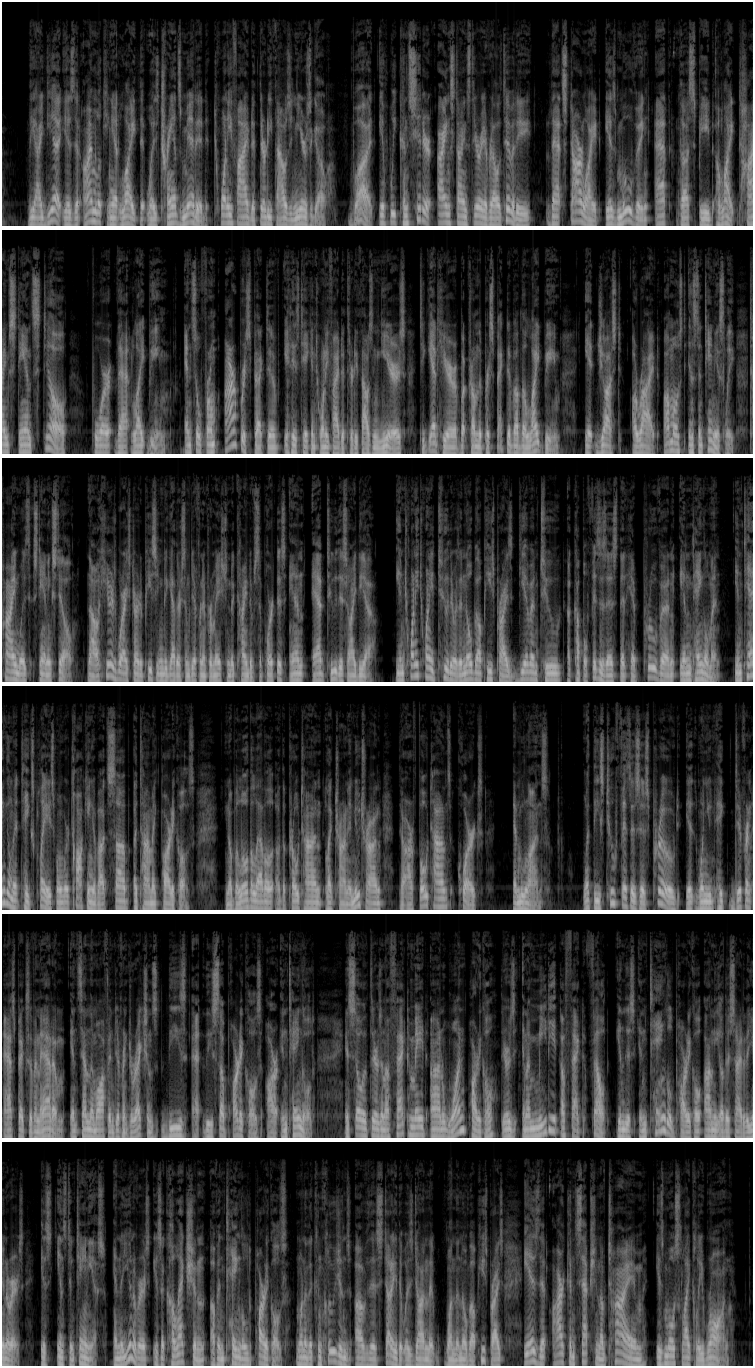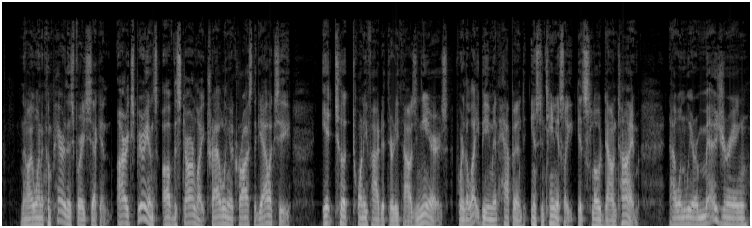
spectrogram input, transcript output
the idea is that I'm looking at light that was transmitted 25 to 30,000 years ago. But if we consider Einstein's theory of relativity, that starlight is moving at the speed of light. Time stands still for that light beam. And so, from our perspective, it has taken 25 to 30,000 years to get here, but from the perspective of the light beam, it just arrived almost instantaneously. Time was standing still. Now, here's where I started piecing together some different information to kind of support this and add to this idea. In 2022, there was a Nobel Peace Prize given to a couple physicists that had proven entanglement. Entanglement takes place when we're talking about subatomic particles. You know, below the level of the proton, electron, and neutron, there are photons, quarks, and muons what these two physicists proved is when you take different aspects of an atom and send them off in different directions, these uh, these subparticles are entangled. And so if there's an effect made on one particle, there's an immediate effect felt in this entangled particle on the other side of the universe is instantaneous, and the universe is a collection of entangled particles. One of the conclusions of this study that was done that won the Nobel Peace Prize is that our conception of time is most likely wrong. Now, I want to compare this for a second. Our experience of the starlight traveling across the galaxy, it took 25 to 30,000 years. For the light beam, it happened instantaneously. It slowed down time. Now, when we are measuring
